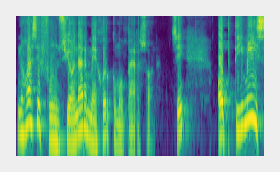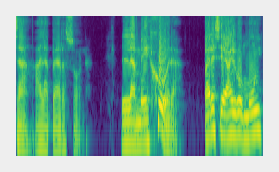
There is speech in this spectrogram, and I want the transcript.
nos hace funcionar mejor como persona, ¿sí? Optimiza a la persona, la mejora. Parece algo muy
